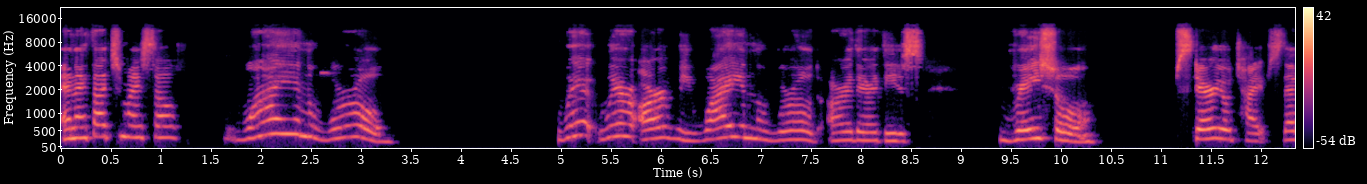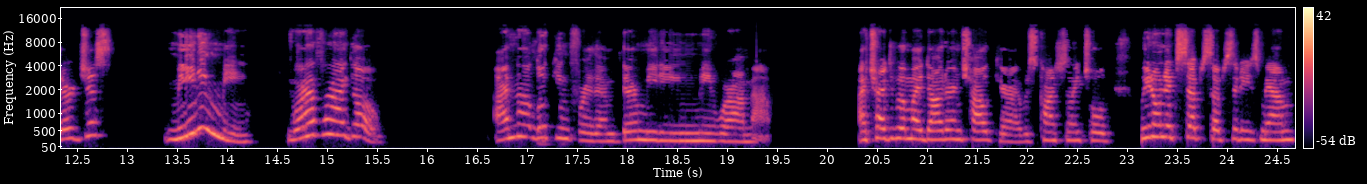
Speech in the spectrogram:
And I thought to myself, why in the world where where are we why in the world are there these racial stereotypes that are just meeting me wherever i go i'm not looking for them they're meeting me where i'm at i tried to put my daughter in childcare i was constantly told we don't accept subsidies ma'am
